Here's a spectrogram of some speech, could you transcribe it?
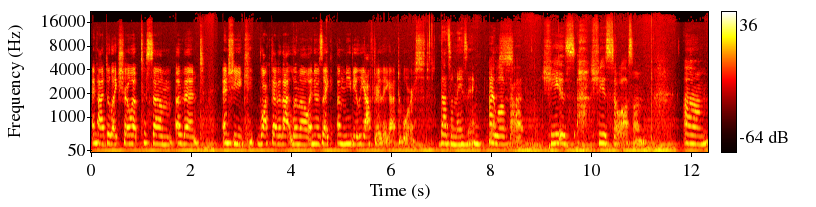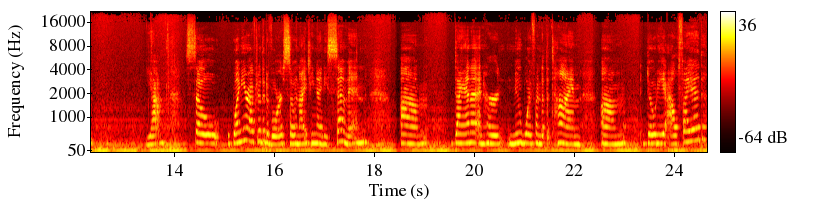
and had to like show up to some event and she k- walked out of that limo and it was like immediately after they got divorced. That's amazing. I love that. She is she is so awesome. Um yeah. So, one year after the divorce, so in 1997, um, Diana and her new boyfriend at the time, um, Dodi Al Fayed.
